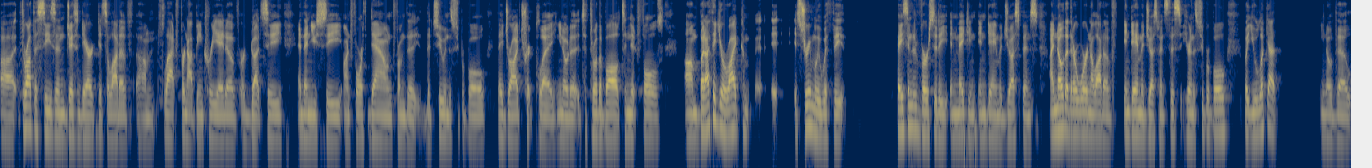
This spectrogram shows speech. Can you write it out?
uh, throughout the season, Jason Garrett gets a lot of um, flat for not being creative or gutsy, and then you see on fourth down from the the two in the Super Bowl, they draw a trick play, you know, to to throw the ball to Nick Foles. Um, but I think you're right, com- it, extremely with the facing adversity and making in-game adjustments. I know that there weren't a lot of in-game adjustments this here in the Super Bowl, but you look at you know the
